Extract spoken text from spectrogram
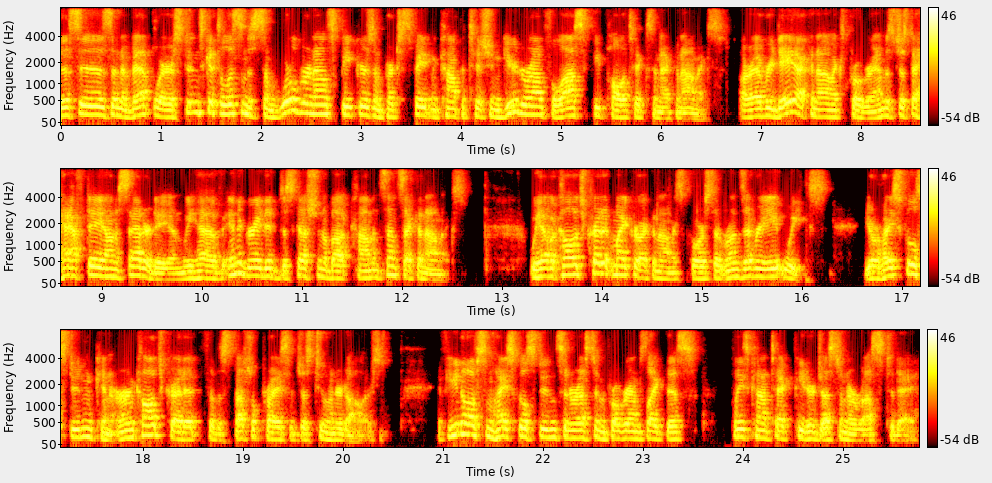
This is an event where students get to listen to some world renowned speakers and participate in a competition geared around philosophy, politics, and economics. Our everyday economics program is just a half day on a Saturday, and we have integrated discussion about common sense economics. We have a college credit microeconomics course that runs every eight weeks. Your high school student can earn college credit for the special price of just $200. If you know of some high school students interested in programs like this, please contact Peter, Justin, or Russ today.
